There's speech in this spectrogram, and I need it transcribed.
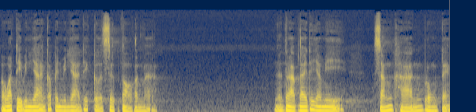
ประวัติวิญญาณก็เป็นวิญญาณที่เกิดสืบต่อกันมาตราบใดที่ยังมีสังขารปรุงแต่ง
